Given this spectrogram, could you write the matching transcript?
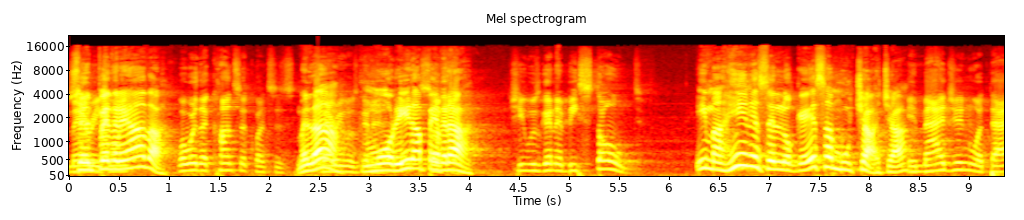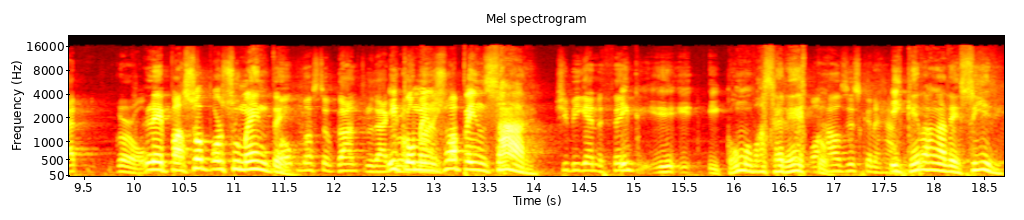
Ser Mary going- pedreada. What were the consequences? ¿Verdad? Mary was gonna Morir a suffer? pedra. She was going to be stoned. Imagínense lo que esa muchacha Imagine what that girl, le pasó por su mente that y comenzó a pensar. She began to ¿Y, think, y- y- y cómo va a ser esto? well, how's this going to ¿Y qué van a decir?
